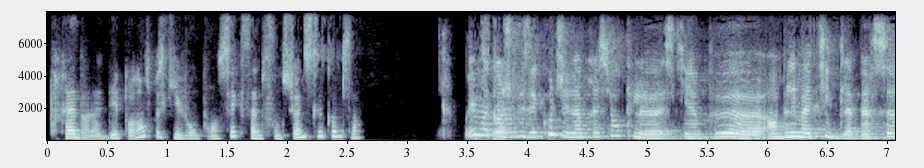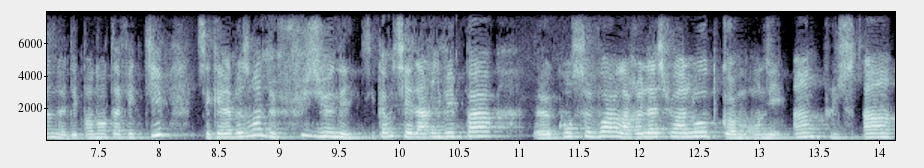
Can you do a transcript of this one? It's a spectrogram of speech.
très dans la dépendance parce qu'ils vont penser que ça ne fonctionne que comme ça. Oui, moi, quand je vous écoute, j'ai l'impression que ce qui est un peu euh, emblématique de la personne dépendante affective, c'est qu'elle a besoin de fusionner. C'est comme si elle n'arrivait pas à euh, concevoir la relation à l'autre comme on est un plus un,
